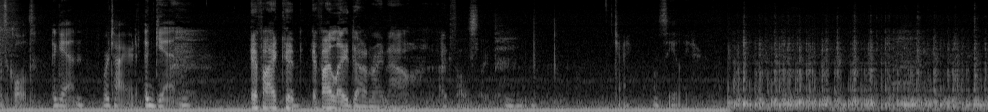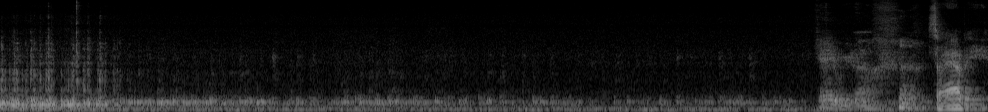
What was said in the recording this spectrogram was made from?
It's cold. Again. We're tired. Again. If I could, if I laid down right now, I'd fall asleep. Mm-hmm. Okay. We'll see you later. Okay, weirdo. so Abby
